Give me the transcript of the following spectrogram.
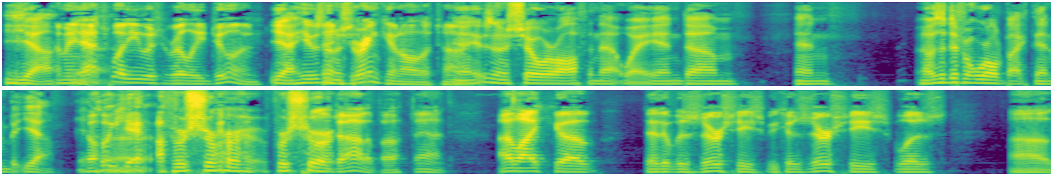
Yeah. I mean, yeah. that's what he was really doing. Yeah, he was going to drinking all the time. Yeah, he was going to show her off in that way, and um, and it was a different world back then. But yeah, Oh, yeah. Uh, for sure, for No sure. doubt about that. I like uh, that it was Xerxes because Xerxes was uh,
